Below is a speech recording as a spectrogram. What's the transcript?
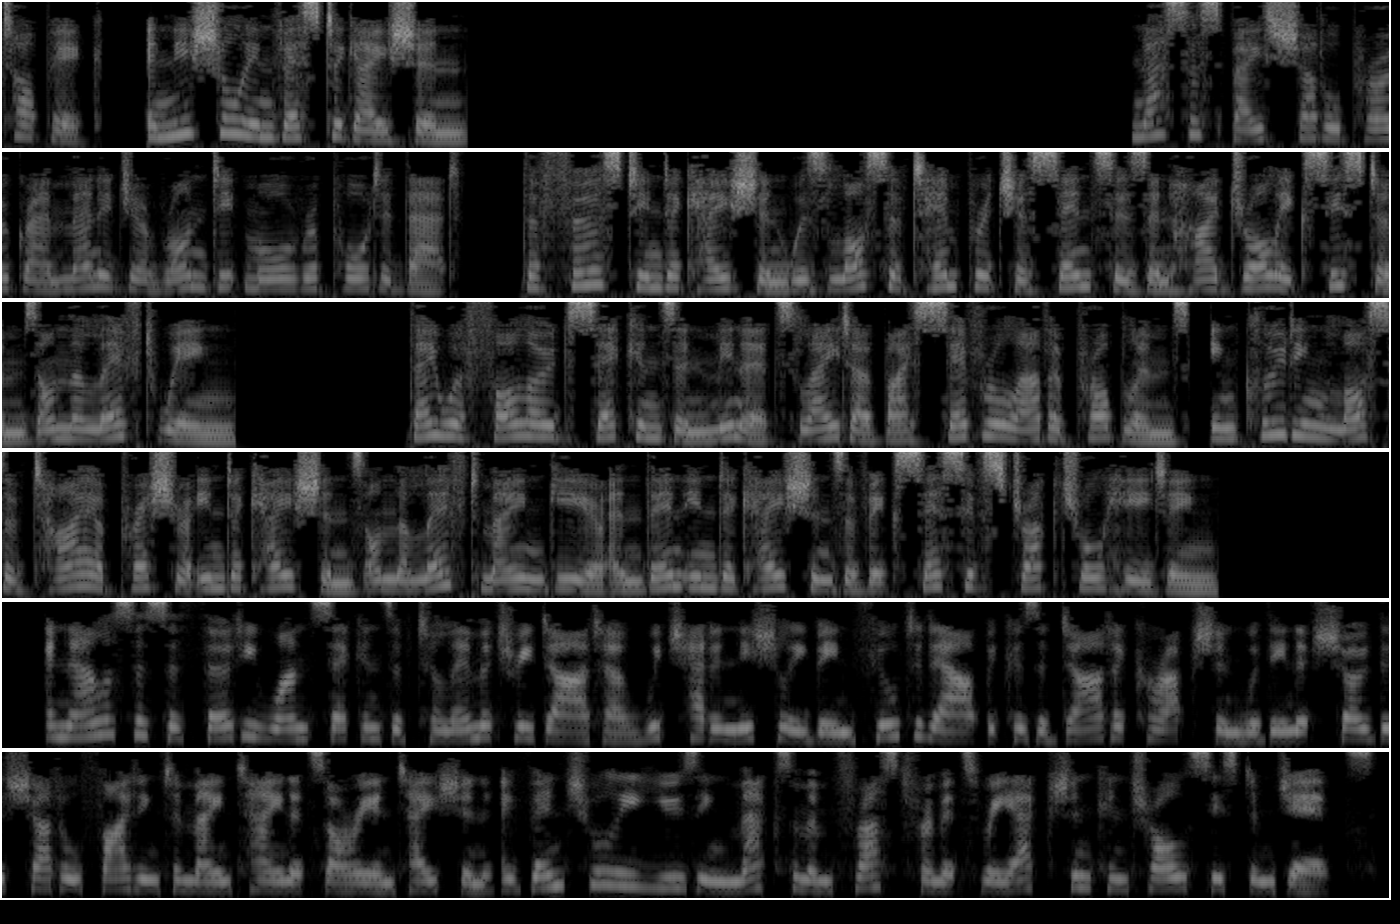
Topic: Initial investigation. NASA Space Shuttle Program Manager Ron Dittemore reported that the first indication was loss of temperature sensors and hydraulic systems on the left wing. They were followed seconds and minutes later by several other problems, including loss of tire pressure indications on the left main gear and then indications of excessive structural heating. Analysis of 31 seconds of telemetry data which had initially been filtered out because of data corruption within it showed the shuttle fighting to maintain its orientation, eventually using maximum thrust from its reaction control system jets.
